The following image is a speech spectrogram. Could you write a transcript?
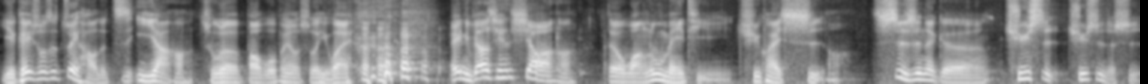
也可以说是最好的之一啊哈。除了宝博朋友说以外，哎、你不要先笑啊哈。的网络媒体区块市啊，市是那个趋势趋势的势。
